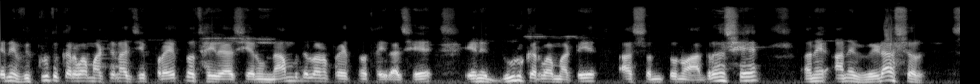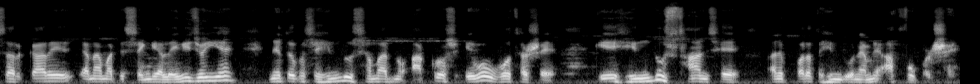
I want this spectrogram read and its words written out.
એને વિકૃત કરવા માટેના જે પ્રયત્નો થઈ રહ્યા છે, એનું નામ બદલવાનો પ્રયત્નો થઈ રહ્યા છે, એને દૂર કરવા માટે આ સંતોનો આગ્રહ છે. અને આને વેળાસર સરકારે એના માટે સંજ્ઞા લેવી જોઈએ, ને તો પછી હિન્દુ સમાજનો આક્રોશ એવો ઊભો થશે કે હિન્દુસ્થાન હિન્દુ સ્થાન છે અને પરત હિન્દુઓને એમને આપવું પડશે.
